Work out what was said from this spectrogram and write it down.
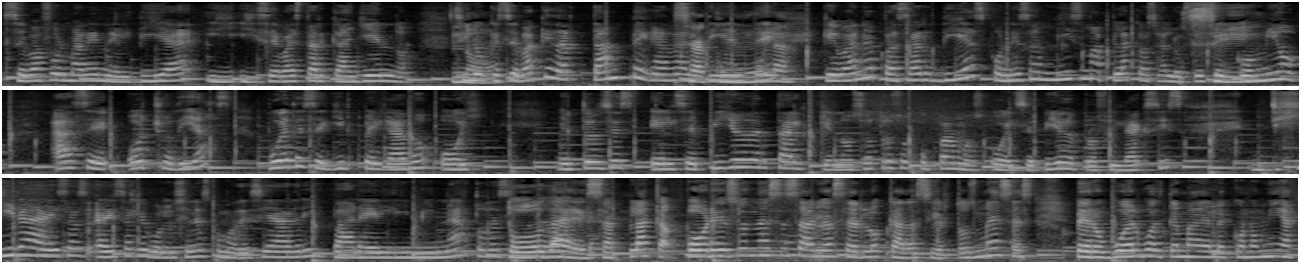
se va a formar en el día y, se va a estar cayendo, sino que se va a quedar tan pegada al diente que van a pasar días con esa misma placa, o sea, lo que se comió hace ocho días puede seguir pegado hoy. Entonces, el cepillo dental que nosotros ocupamos o el cepillo de profilaxis gira a esas, a esas revoluciones, como decía Adri, para eliminar toda esa Toda esa placa. Por eso es necesario hacerlo cada ciertos meses. Pero vuelvo al tema de la economía.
